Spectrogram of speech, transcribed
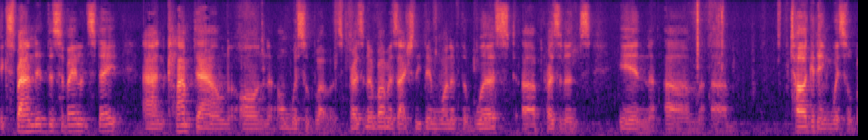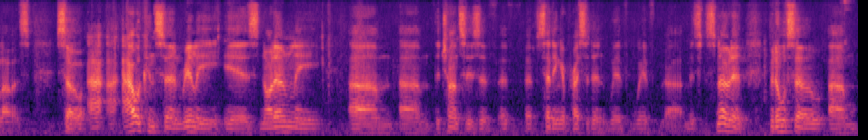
expanded the surveillance state and clamped down on, on whistleblowers. President Obama has actually been one of the worst uh, presidents in um, um, targeting whistleblowers. So our, our concern really is not only um, um, the chances of, of, of, setting a precedent with, with uh, Mr. Snowden, but also um,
